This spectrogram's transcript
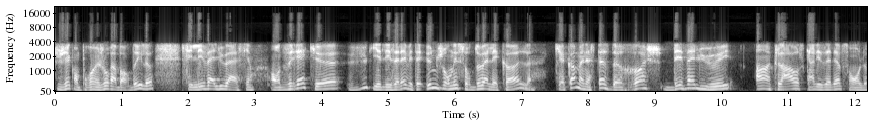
sujet qu'on pourra un jour aborder, là, c'est l'évaluation. On dirait que, vu que les élèves étaient une journée sur deux à l'école, qu'il y a comme une espèce de roche d'évaluer en classe quand les élèves sont là.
